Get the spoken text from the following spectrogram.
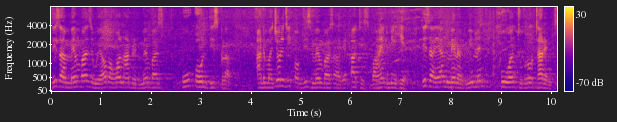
These are members, we have over 100 members who own this club. And the majority of these members are the artists behind me here. These are young men and women who want to grow talent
